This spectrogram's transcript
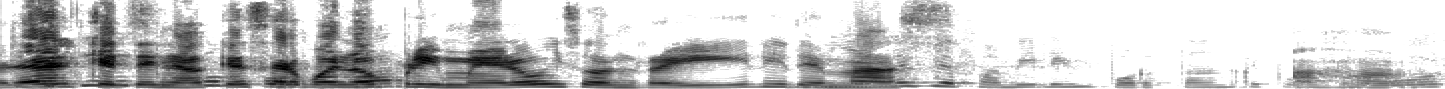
era el que tenía que ser bueno primero y sonreír y demás. De familia importante, por Ajá. favor,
